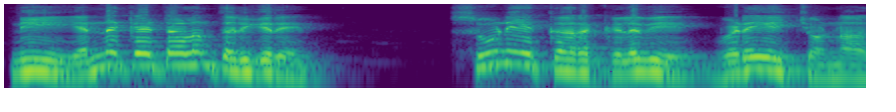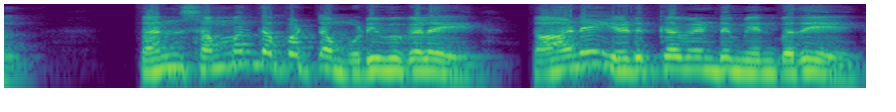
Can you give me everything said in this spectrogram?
நீ என்ன கேட்டாலும் தருகிறேன். சூனியக்கார கிழவி விடையைச் சொன்னாள் தன் சம்பந்தப்பட்ட முடிவுகளை தானே எடுக்க வேண்டும் என்பதே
